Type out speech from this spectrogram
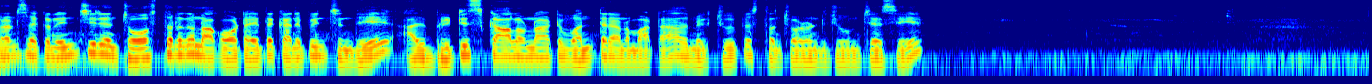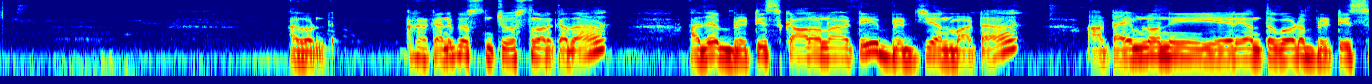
ఫ్రెండ్స్ ఇక్కడ నుంచి నేను చూస్తుండగా నాకు ఒకటి అయితే కనిపించింది. అది బ్రిటిష్ కాలం నాటి వంతెన అనమాట అది మీకు చూపిస్తాను చూడండి జూమ్ చేసి. అగోండి. అక్కడ కనిపిస్తుంది చూస్తున్నారు కదా? అదే బ్రిటిష్ కాలం నాటి బ్రిడ్జి అన్నమాట. ఆ టైంలోని ఏరియా అంతా కూడా బ్రిటిష్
